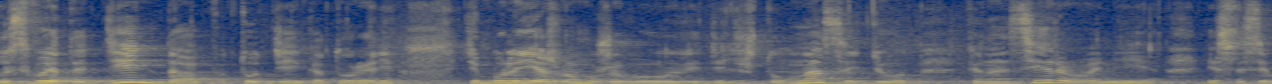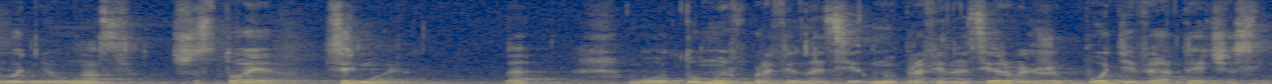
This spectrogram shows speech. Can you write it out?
То есть в этот день, да, тот день, который они... Тем более, я же вам уже вы увидели, что у нас идет финансирование, если сегодня у нас шестое, седьмое, да, вот, то мы, профинанси- мы профинансировали уже по девятое число.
